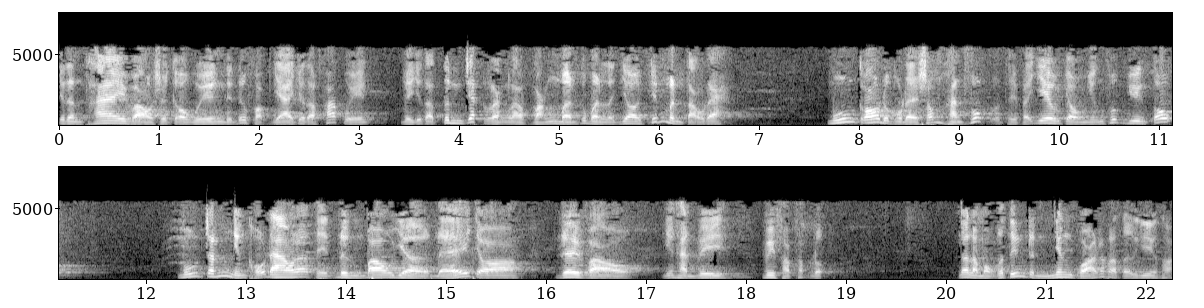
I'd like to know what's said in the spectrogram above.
cho nên thay vào sự cầu nguyện thì đức phật dạy cho ta phát nguyện. Vì chúng ta tin chắc rằng là vận mệnh của mình là do chính mình tạo ra. Muốn có được một đời sống hạnh phúc thì phải gieo trồng những phước duyên tốt. Muốn tránh những khổ đau đó thì đừng bao giờ để cho rơi vào những hành vi vi phạm pháp luật. Đó là một cái tiến trình nhân quả rất là tự nhiên thôi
